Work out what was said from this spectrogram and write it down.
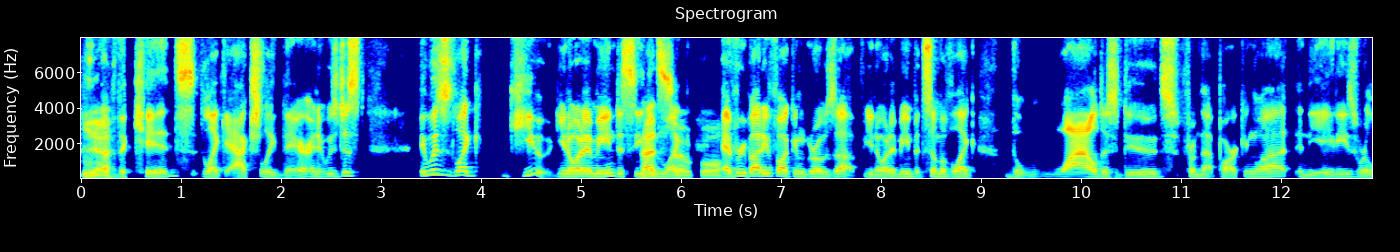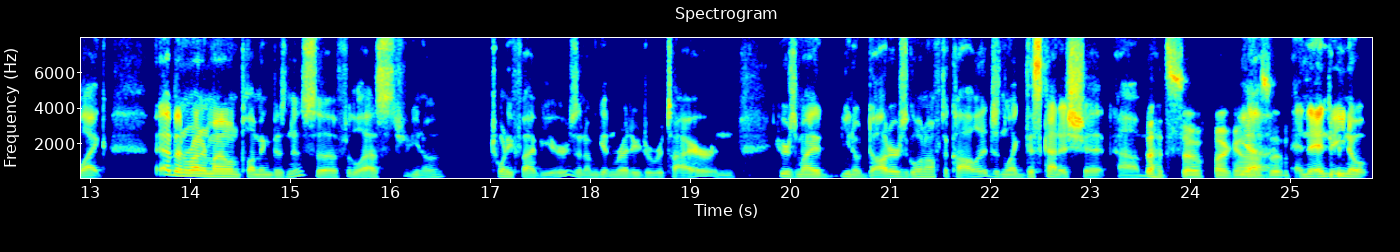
yeah. of the kids like actually there. And it was just it was like cute you know what i mean? To see that's them like so cool. everybody fucking grows up you know what i mean? But some of like the wildest dudes from that parking lot in the 80s were like i've been running my own plumbing business uh, for the last you know 25 years and i'm getting ready to retire and here's my you know daughters going off to college and like this kind of shit um that's so fucking yeah awesome and and you know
